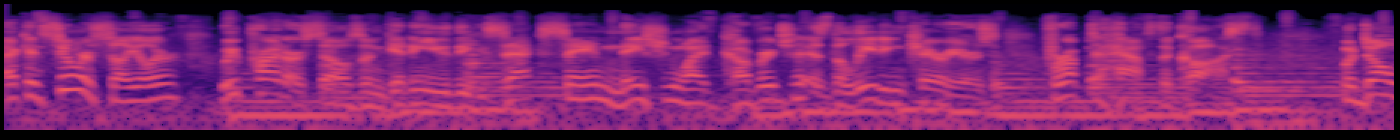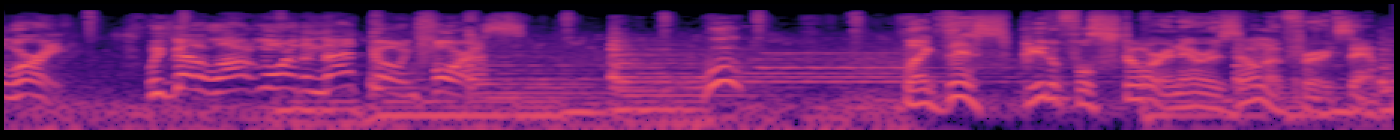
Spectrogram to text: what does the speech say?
At Consumer Cellular, we pride ourselves on getting you the exact same nationwide coverage as the leading carriers for up to half the cost. But don't worry, we've got a lot more than that going for us. Woo! Like this beautiful store in Arizona, for example.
